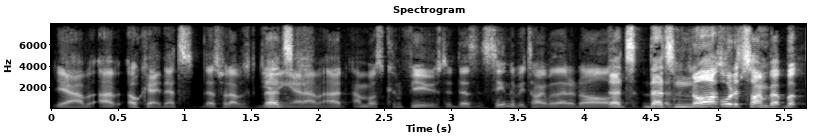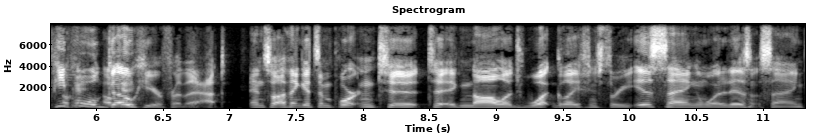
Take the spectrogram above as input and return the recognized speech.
Yeah. I, okay. That's that's what I was That's- getting at. I, I, I was confused. It doesn't seem to be talking about that at all. That's that's Doesn't- not what it's talking about. But people Okay, will go here for that, and so I think it's important to to acknowledge what Galatians three is saying and what it isn't saying.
